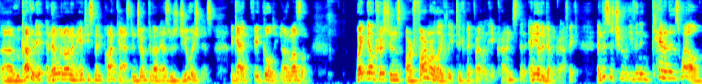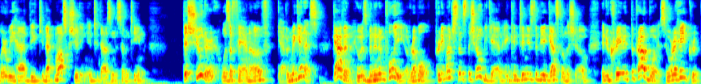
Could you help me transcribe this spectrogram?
uh, who covered it and then went on an anti Semitic podcast and joked about Ezra's Jewishness. Again, Faith Goldy, not a Muslim. White male Christians are far more likely to commit violent hate crimes than any other demographic, and this is true even in Canada as well, where we had the Quebec mosque shooting in 2017. This shooter was a fan of Gavin McInnes. Gavin, who has been an employee of Rebel pretty much since the show began and continues to be a guest on the show, and who created the Proud Boys, who are a hate group.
